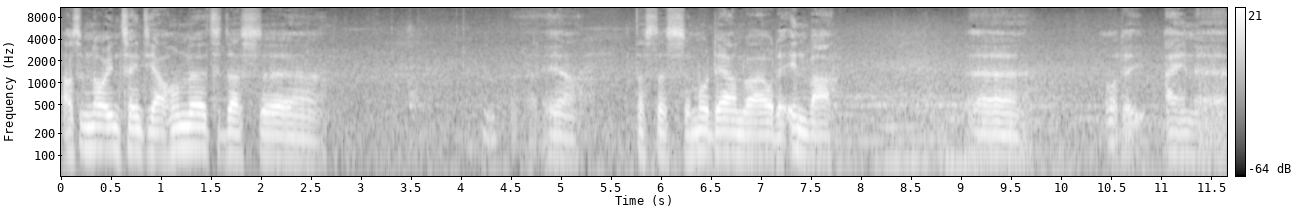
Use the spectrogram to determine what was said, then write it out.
aus dem 19. Jahrhundert, dass... Äh, ja, dass das modern war oder in war. Äh, oder eine,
